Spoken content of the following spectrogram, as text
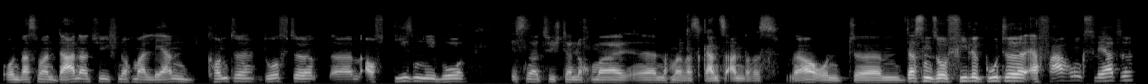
Und was man da natürlich nochmal lernen konnte, durfte, ähm, auf diesem Niveau, ist natürlich dann nochmal äh, noch was ganz anderes. Ja, und ähm, das sind so viele gute Erfahrungswerte,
